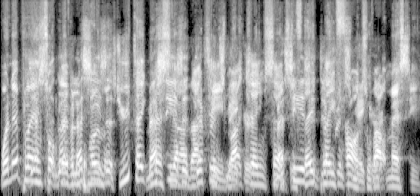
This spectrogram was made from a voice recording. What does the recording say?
When they're playing Yes, top Me- level Messi is a- you take Messi Messi, out a of that difference team. Like. James said, Messi if is a they play difference France maker. without Messi,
